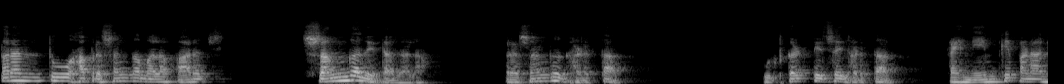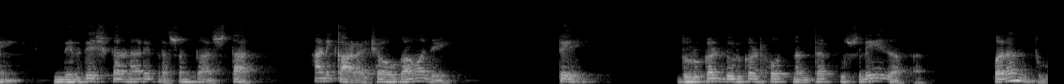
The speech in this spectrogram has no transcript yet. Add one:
परंतु हा प्रसंग मला फारच संग देता झाला. प्रसंग घडतात. उत्कटतेचे घडतात. काही नेमकेपणाने निर्देश करणारे प्रसंग असतात आणि काळाच्या ओघामध्ये ते दुर्कट दुर्कट होत नंतर पुसलेही जातात. परंतु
